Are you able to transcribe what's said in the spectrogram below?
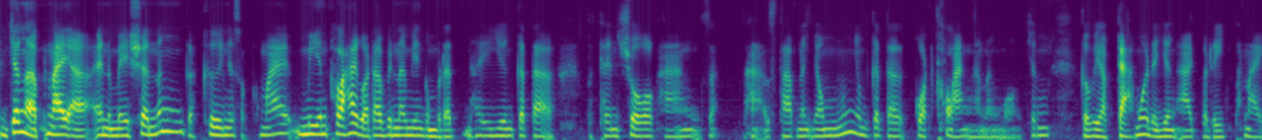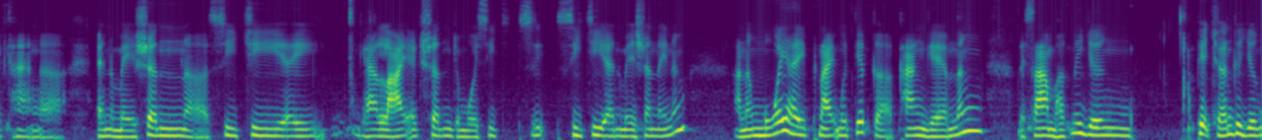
អញ្ចឹងផ្នែក animation ហ្នឹងក៏ឃើញនៅស្រុកខ្មែរមានខ្លះគាត់ថាវានៅមានកម្រិតហើយយើងគិតថា potential ខាងសហស្ថាបនិកខ្ញុំហ្នឹងខ្ញុំគិតថាគាត់ខ្លាំងអាហ្នឹងហ្មងអញ្ចឹងក៏វាឱកាសមួយដែលយើងអាចបរិយាផ្នែកខាង animation CG អីគេហៅ live action ជាមួយ CG animation អីហ្នឹងអាហ្នឹងមួយហើយផ្នែកមួយទៀតក៏ខាង game ហ្នឹងដោយសារមហឹកនេះយើងភាគច្រើនគឺយើង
